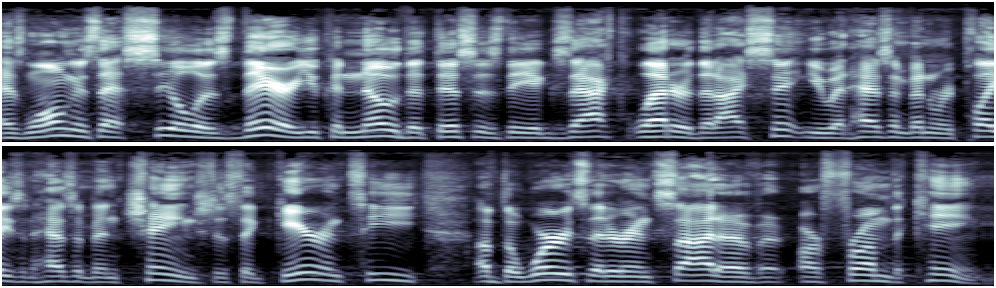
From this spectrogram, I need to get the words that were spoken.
as long as that seal is there, you can know that this is the exact letter that I sent you. It hasn't been replaced, it hasn't been changed. It's a guarantee of the words that are inside of it are from the king.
